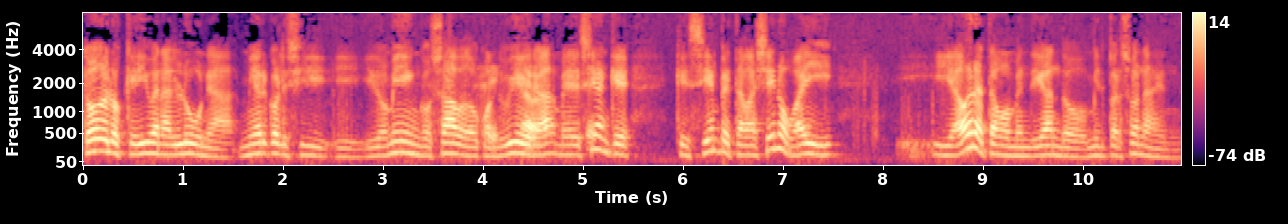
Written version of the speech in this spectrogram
todos los que iban al Luna, miércoles y, y- y domingo, sábado, cuando hubiera, claro, me decían que, que siempre estaba lleno o ahí, y, y ahora estamos mendigando mil personas en,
